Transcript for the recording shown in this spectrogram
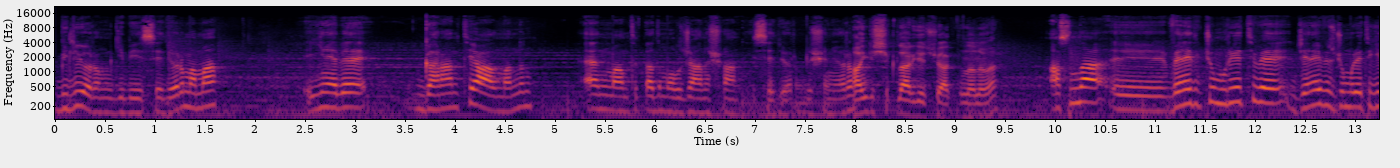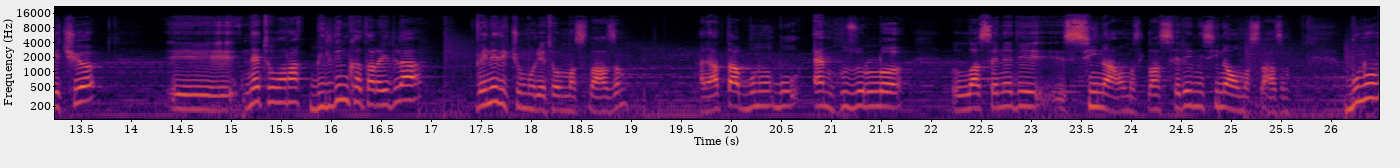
biliyorum gibi hissediyorum ama yine de garanti almanın en mantıklı adım olacağını şu an hissediyorum, düşünüyorum. Hangi şıklar geçiyor aklından Ömer? Aslında e, Venedik Cumhuriyeti ve Ceneviz Cumhuriyeti geçiyor. E, net olarak bildiğim kadarıyla Venedik Cumhuriyeti olması lazım. Hani hatta bunu bu en huzurlu La Senedi Sina olması, La Sereni Sina olması lazım. Bunun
